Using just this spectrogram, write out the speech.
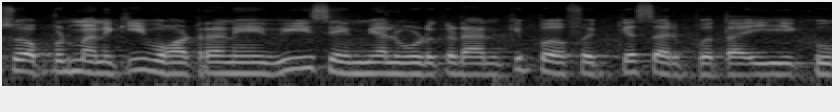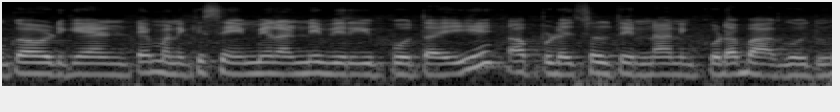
సో అప్పుడు మనకి వాటర్ అనేవి సేమియాలు ఉడకడానికి పర్ఫెక్ట్గా సరిపోతాయి. ఎక్కువగా ఉడిగాయంటే మనకి సేమియాలు అన్నీ విరిగిపోతాయి అప్పుడు అసలు తినడానికి కూడా బాగోదు.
